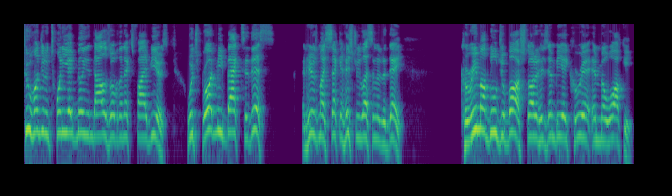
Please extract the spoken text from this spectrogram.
$228 million over the next five years, which brought me back to this. And here's my second history lesson of the day. Kareem Abdul-Jabbar started his NBA career in Milwaukee.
